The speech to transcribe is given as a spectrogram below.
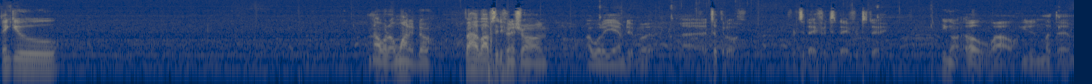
Thank you. Not what I wanted though. If I had Lob City finisher on, I would have yammed it, but uh, I took it off for today. For today. For today. You going? Oh wow! You didn't let them.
